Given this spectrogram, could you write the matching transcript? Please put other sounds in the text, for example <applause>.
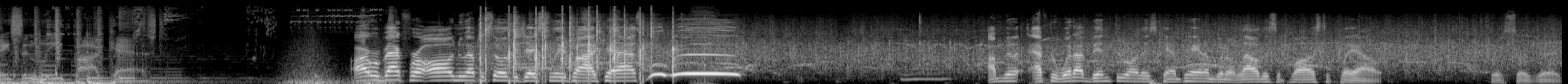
Jason Lee Podcast. All right, we're back for an all new episode of the Jason Lee Podcast. Woo woo! I'm gonna, after what I've been through on this campaign, I'm gonna allow this applause to play out. Feels so good.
